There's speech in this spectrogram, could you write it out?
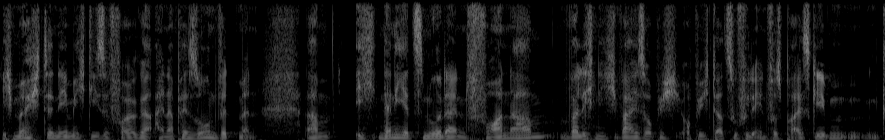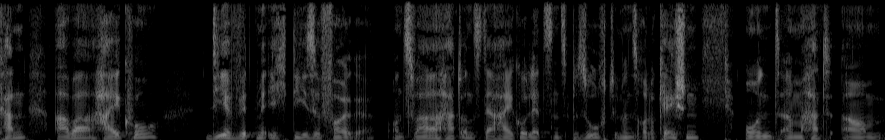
Ich möchte nämlich diese Folge einer Person widmen. Ähm, ich nenne jetzt nur deinen Vornamen, weil ich nicht weiß, ob ich, ob ich da zu viele Infos preisgeben kann. Aber Heiko, dir widme ich diese Folge. Und zwar hat uns der Heiko letztens besucht in unserer Location und ähm, hat ähm,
